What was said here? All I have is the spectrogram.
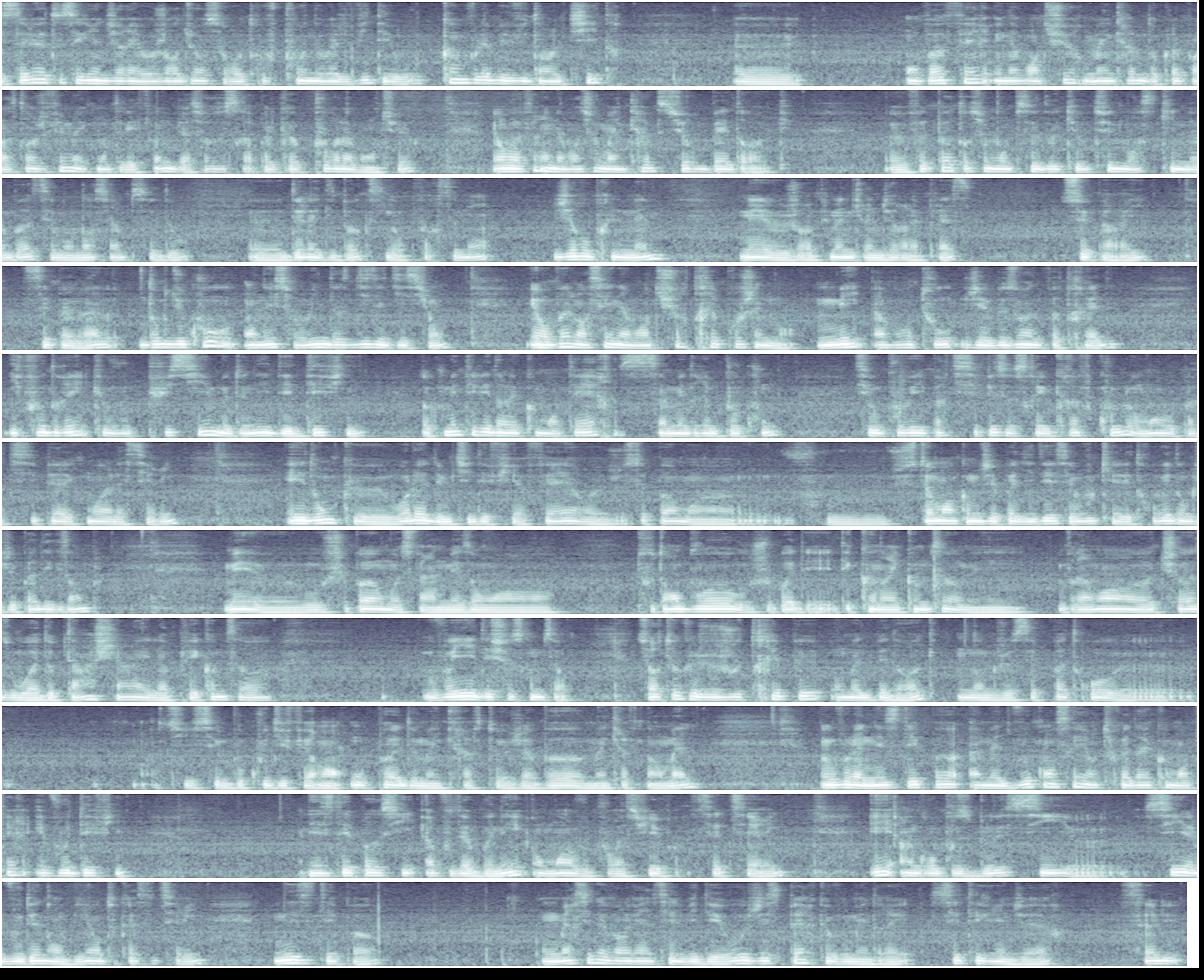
Et salut à tous, c'est Gringer et aujourd'hui on se retrouve pour une nouvelle vidéo. Comme vous l'avez vu dans le titre, euh, on va faire une aventure Minecraft. Donc là pour l'instant je filme avec mon téléphone, bien sûr ce ne sera pas le cas pour l'aventure. Et on va faire une aventure Minecraft sur Bedrock. Euh, faites pas attention mon pseudo qui est au-dessus de mon skin là-bas, c'est mon ancien pseudo euh, de la Xbox. Donc forcément j'ai repris le même, mais j'aurais pu mettre Granger à la place. C'est pareil, c'est pas grave. Donc du coup on est sur Windows 10 édition et on va lancer une aventure très prochainement. Mais avant tout, j'ai besoin de votre aide. Il faudrait que vous puissiez me donner des défis. Donc mettez-les dans les commentaires, ça m'aiderait beaucoup. Si vous pouvez y participer, ce serait grave cool. Au moins, vous participez avec moi à la série. Et donc, euh, voilà, des petits défis à faire. Euh, je sais pas, moi. justement, comme j'ai pas d'idée, c'est vous qui allez trouver, donc j'ai pas d'exemple. Mais, euh, je sais pas, moi, se faire une maison en, tout en bois, ou je sais pas, des, des conneries comme ça. Mais vraiment chose, ou adopter un chien et l'appeler comme ça. Vous voyez des choses comme ça. Surtout que je joue très peu au mode bedrock, donc je sais pas trop euh, si c'est beaucoup différent ou pas de Minecraft Java, Minecraft normal. Donc voilà, n'hésitez pas à mettre vos conseils en tout cas dans les commentaires et vos défis. N'hésitez pas aussi à vous abonner, au moins vous pourrez suivre cette série. Et un gros pouce bleu si, euh, si elle vous donne envie, en tout cas cette série. N'hésitez pas. Merci d'avoir regardé cette vidéo, j'espère que vous m'aiderez. C'était Granger, salut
